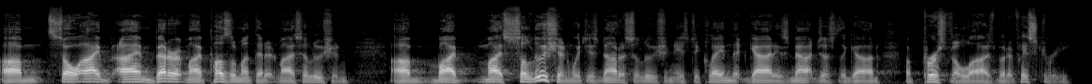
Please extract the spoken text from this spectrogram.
Um, so I, I'm better at my puzzlement than at my solution. Um, my, my solution, which is not a solution, is to claim that God is not just the God of personal lives, but of history.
